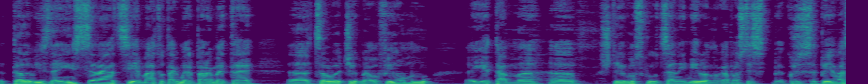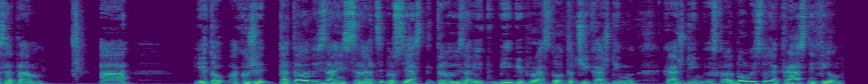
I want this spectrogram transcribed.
televíznej inscenácie, má to takmer parametre uh, celovečerného filmu, je tam uh, števoskrúcaný Mironok a proste akože spieva sa tam a je to akože tá televízna inscenácia, proste jasne, televízna výprava z toho trčí každým, každým, bol by to ja krásny film,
